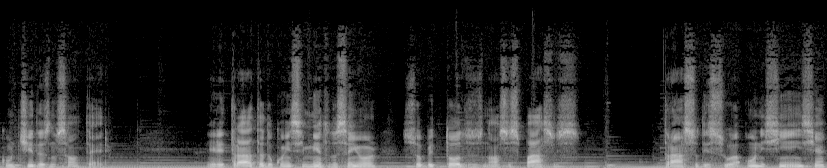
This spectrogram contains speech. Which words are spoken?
contidas no Saltério. Ele trata do conhecimento do Senhor sobre todos os nossos passos, traço de sua onisciência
